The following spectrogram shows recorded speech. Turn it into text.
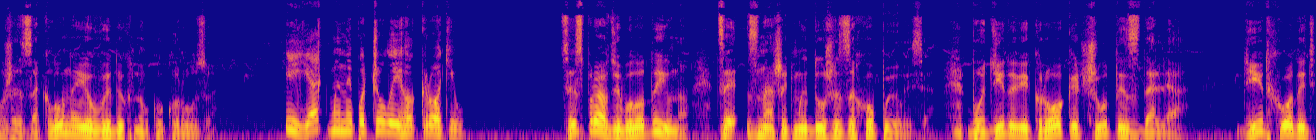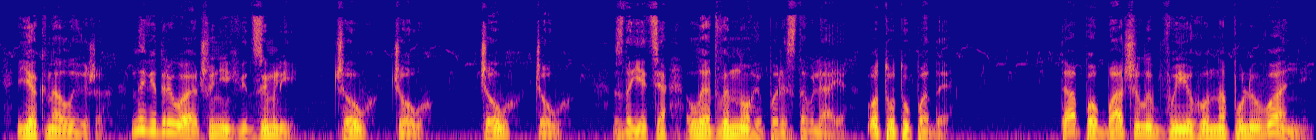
Уже за клунею видихнув кукурузо. І як ми не почули його кроків? Це справді було дивно. Це значить, ми дуже захопилися, бо дідові кроки чути здаля. Дід ходить, як на лижах, не відриваючи ніг від землі. Човх, човх, човх, човх. Здається, ледве ноги переставляє, от-от упаде. Та побачили б ви його на полюванні.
